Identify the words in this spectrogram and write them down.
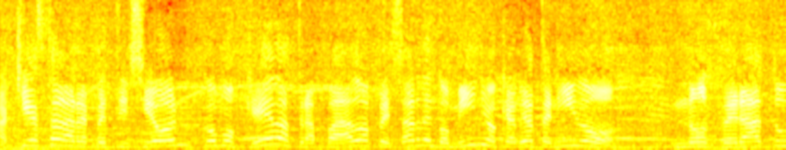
Aquí está la repetición, cómo queda atrapado a pesar del dominio que había tenido Nosferatu.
